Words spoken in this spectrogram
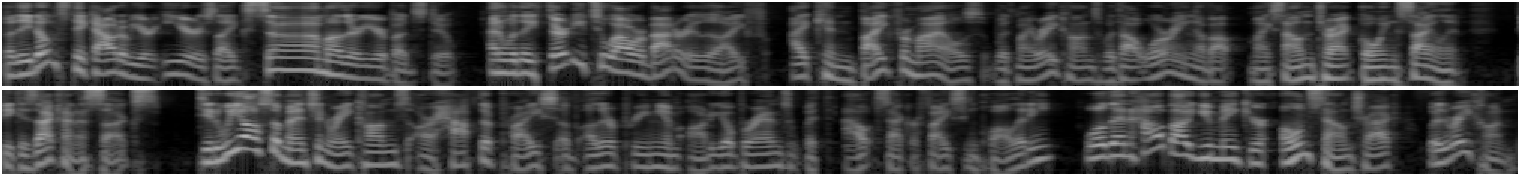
but they don't stick out of your ears like some other earbuds do. And with a 32 hour battery life, I can bike for miles with my Raycons without worrying about my soundtrack going silent because that kind of sucks. Did we also mention Raycons are half the price of other premium audio brands without sacrificing quality? Well, then, how about you make your own soundtrack with Raycon?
